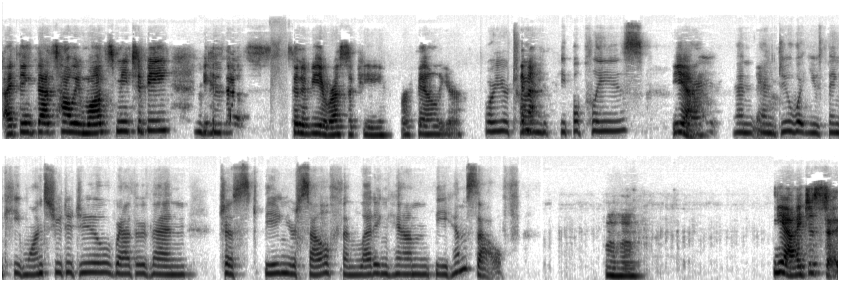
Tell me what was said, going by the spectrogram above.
I think that's how he wants me to be because mm-hmm. that's going to be a recipe for failure. Or you're trying I, to people please. Yeah. Right? And yeah. and do what you think he wants you to do rather than just being yourself and letting him be himself. Mhm. Yeah, I just uh,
